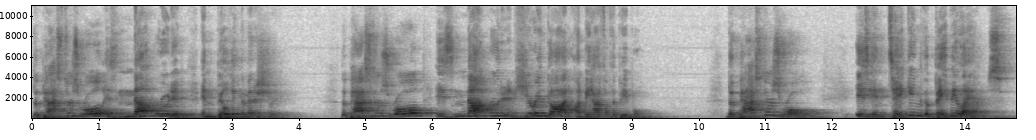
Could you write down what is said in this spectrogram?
The pastor's role is not rooted in building the ministry. The pastor's role is not rooted in hearing God on behalf of the people. The pastor's role is in taking the baby lambs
